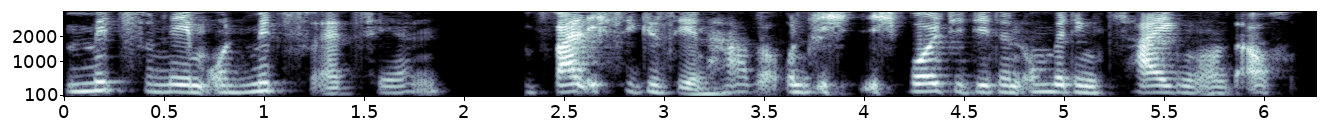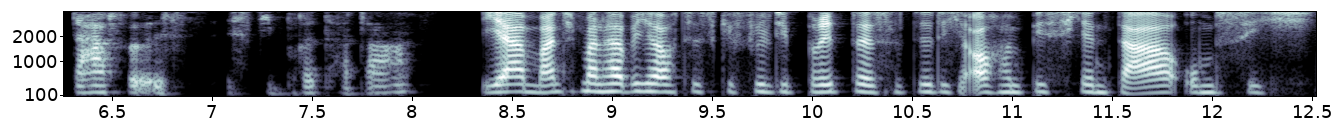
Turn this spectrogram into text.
mitzunehmen und mitzuerzählen, weil ich sie gesehen habe. Und ich, ich wollte die dann unbedingt zeigen und auch dafür ist, ist die Britta da. Ja, manchmal habe ich auch das Gefühl, die Britta ist natürlich auch ein bisschen da, um sich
